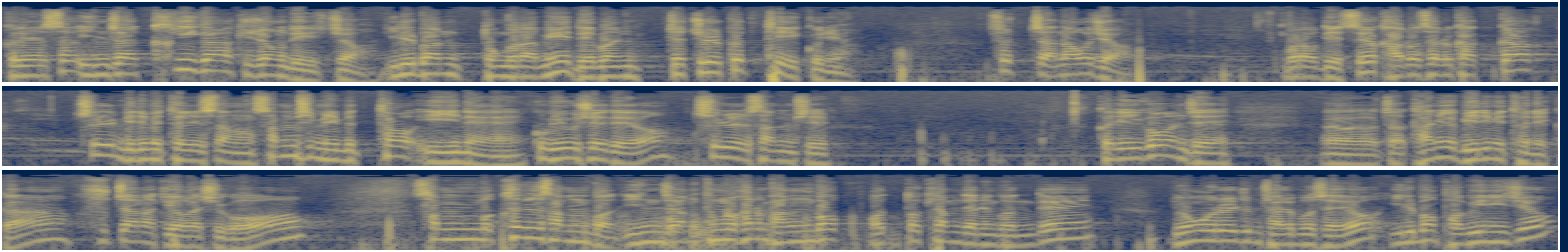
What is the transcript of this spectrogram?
그래서 인장 크기가 규정되어 있죠. 1번 동그라미 네 번째 줄 끝에 있군요. 숫자 나오죠. 뭐라고 되어 있어요? 가로, 세로 각각 7mm 이상 30mm 이내. 그거 외우셔야 돼요. 7, 30. 그리고 이제 어, 자, 단위가 밀리미터니까 숫자 하나 기억하시고 3, 큰 3번 인장 등록하는 방법 어떻게 하면 되는 건데 용어를 좀 잘 보세요. 1번 법인이죠.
